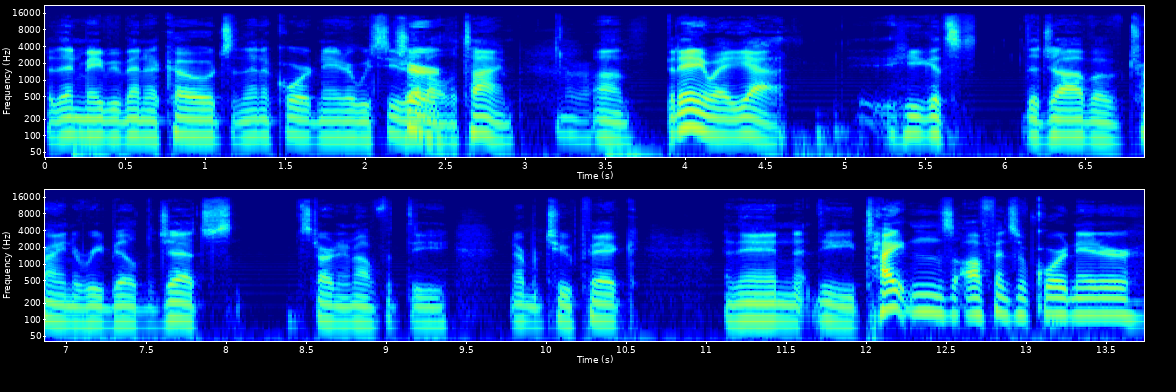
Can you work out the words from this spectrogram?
and then maybe been a coach, and then a coordinator. We see Sure. that all the time. Um, but anyway, yeah, he gets the job of trying to rebuild the Jets, starting off with the number two pick, and then the Titans offensive coordinator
